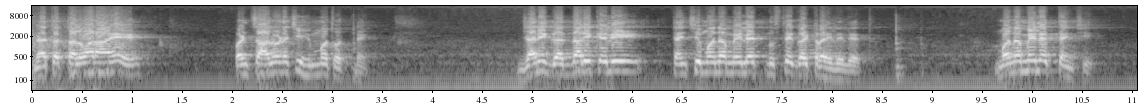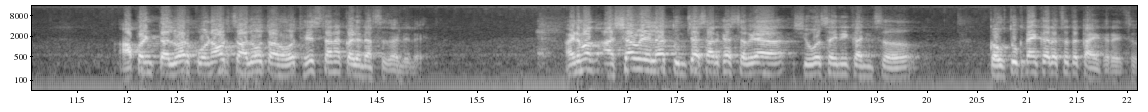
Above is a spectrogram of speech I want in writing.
नाही तर तलवार आहे पण चालवण्याची हिंमत होत नाही. ज्यांनी गद्दारी केली त्यांची मनं मेलेत नुसते गट राहिलेले आहेत. मनं मेलेत त्यांची. आपण तलवार कोणावर चालवत आहोत हेच त्यांना कळेनासं झालेलं आहे. आणि मग अशा वेळेला तुमच्यासारख्या सगळ्या शिवसैनिकांचं कौतुक नाही करायचं तर काय करायचं?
